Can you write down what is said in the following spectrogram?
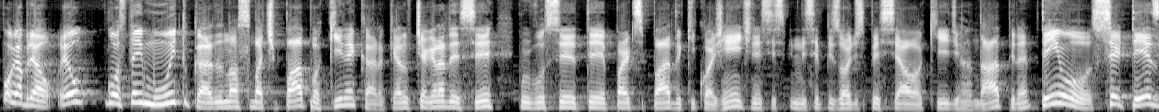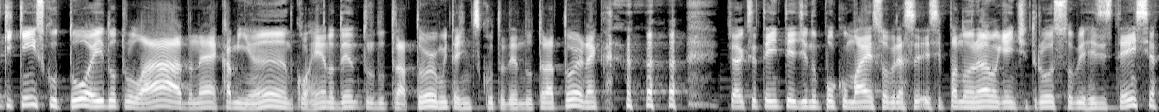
Pô, Gabriel, eu gostei muito, cara, do nosso bate-papo aqui, né, cara? Quero te agradecer por você ter participado aqui com a gente nesse, nesse episódio especial aqui de Up, né? Tenho certeza que quem escutou aí do outro lado, né, caminhando, correndo dentro do trator, muita gente escuta dentro do trator, né? Espero que você tenha entendido um pouco mais sobre esse panorama que a gente trouxe sobre resistência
